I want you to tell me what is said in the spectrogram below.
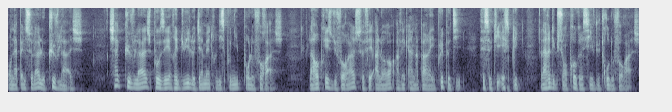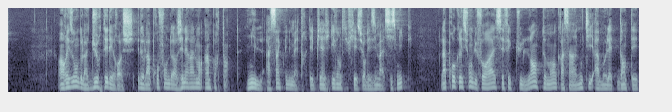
On appelle cela le cuvelage. Chaque cuvelage posé réduit le diamètre disponible pour le forage. La reprise du forage se fait alors avec un appareil plus petit. C'est ce qui explique la réduction progressive du trou de forage. En raison de la dureté des roches et de la profondeur généralement importante, 1000 à 5000 mètres des pièges identifiés sur les images sismiques, la progression du forage s'effectue lentement grâce à un outil à molette dentée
